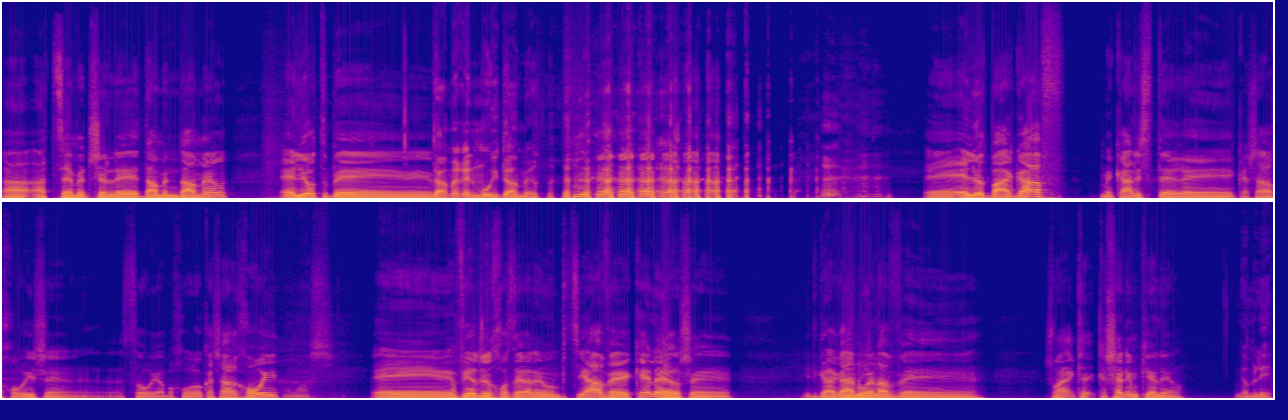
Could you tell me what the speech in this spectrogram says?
הצמד של אה, dumb and dumber. אליוט ב... dumber אל מול dumber. אה, אליוט באגף, מקליסטר קשר אחורי, ש... סורי, הבחור לא קשר אחורי. ממש. וירג'יל חוזר אלינו עם פציעה, וקלר, שהתגעגענו אליו. אה, שמע, קשה לי עם קלר. גם לי.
